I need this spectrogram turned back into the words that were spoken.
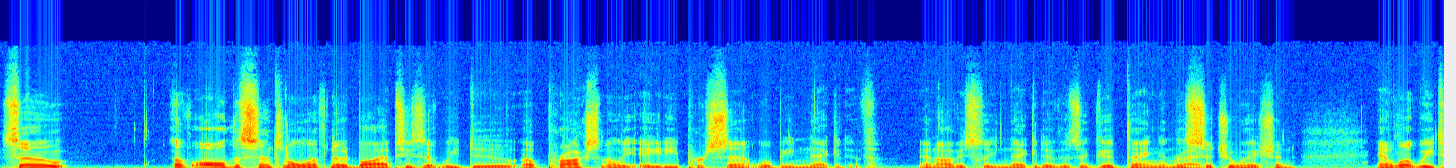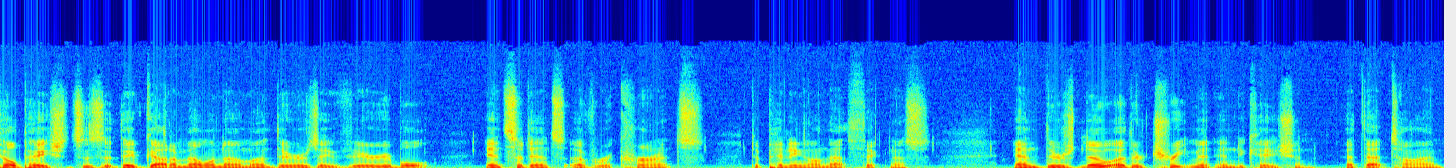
So, of all the sentinel lymph node biopsies that we do, approximately 80% will be negative. And obviously, negative is a good thing in this Right. situation. And what we tell patients is that they've got a melanoma. There is a variable incidence of recurrence depending on that thickness. And there's no other treatment indication at that time,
